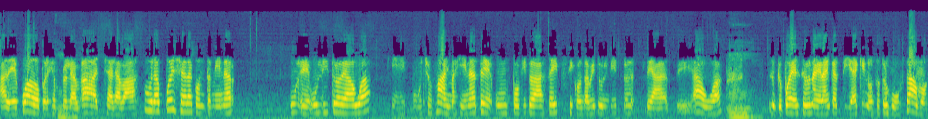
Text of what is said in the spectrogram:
adecuados, por ejemplo, la bacha, la basura, puede llegar a contaminar un, eh, un litro de agua y muchos más. Imagínate un poquito de aceite si contamina un litro de, a- de agua, lo que puede ser una gran cantidad que nosotros usamos.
